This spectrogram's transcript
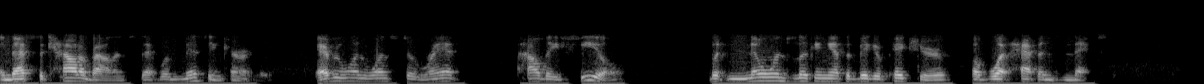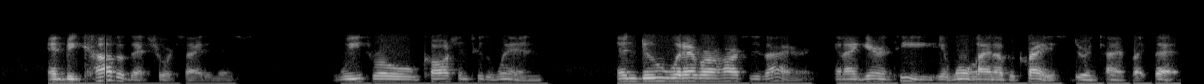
And that's the counterbalance that we're missing currently. Everyone wants to rant how they feel, but no one's looking at the bigger picture of what happens next. And because of that short sightedness, we throw caution to the wind and do whatever our hearts desire. And I guarantee it won't line up with Christ during times like that.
